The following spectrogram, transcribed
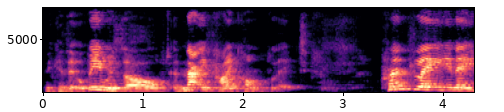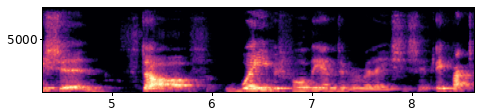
because it will be resolved, and that is high conflict. Parental alienation starts way before the end of a relationship. In fact,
